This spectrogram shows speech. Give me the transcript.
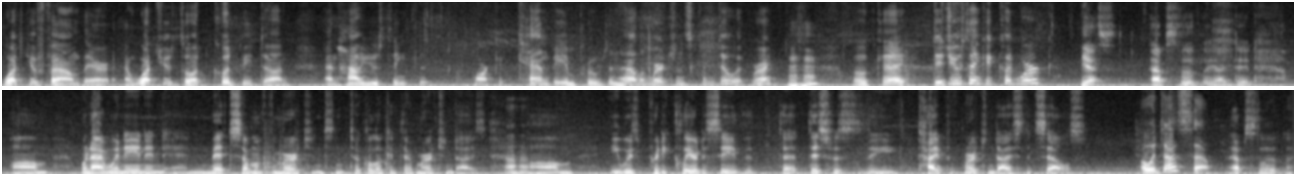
what you found there and what you thought could be done and how you think the market can be improved and how the merchants can do it, right? Mm-hmm. Okay. Did you think it could work? Yes, absolutely, I did. Um, when I went in and, and met some of the merchants and took a look at their merchandise, Uh-huh. um, it was pretty clear to see that, that this was the type of merchandise that sells. Oh, it does sell. Absolutely.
